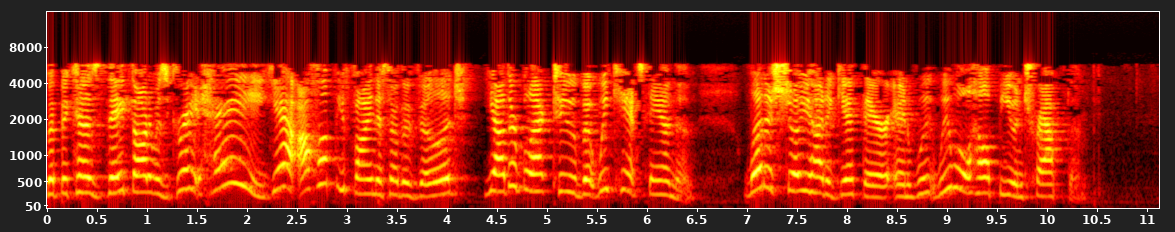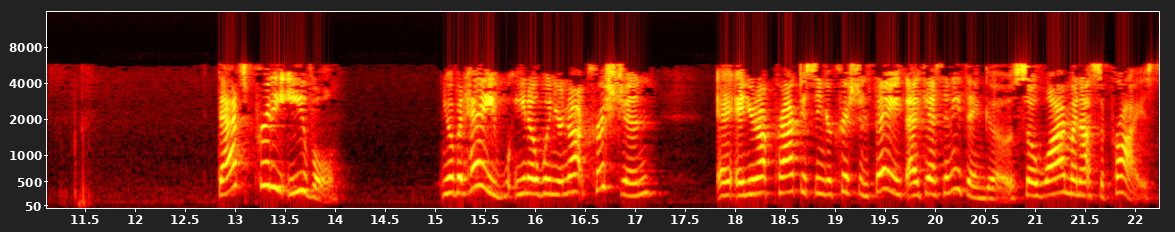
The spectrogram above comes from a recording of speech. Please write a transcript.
But because they thought it was great, hey, yeah, I'll help you find this other village. Yeah, they're black too, but we can't stand them. Let us show you how to get there and we, we will help you entrap them. That's pretty evil. You know, but hey, you know, when you're not Christian and, and you're not practicing your Christian faith, I guess anything goes. So why am I not surprised?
